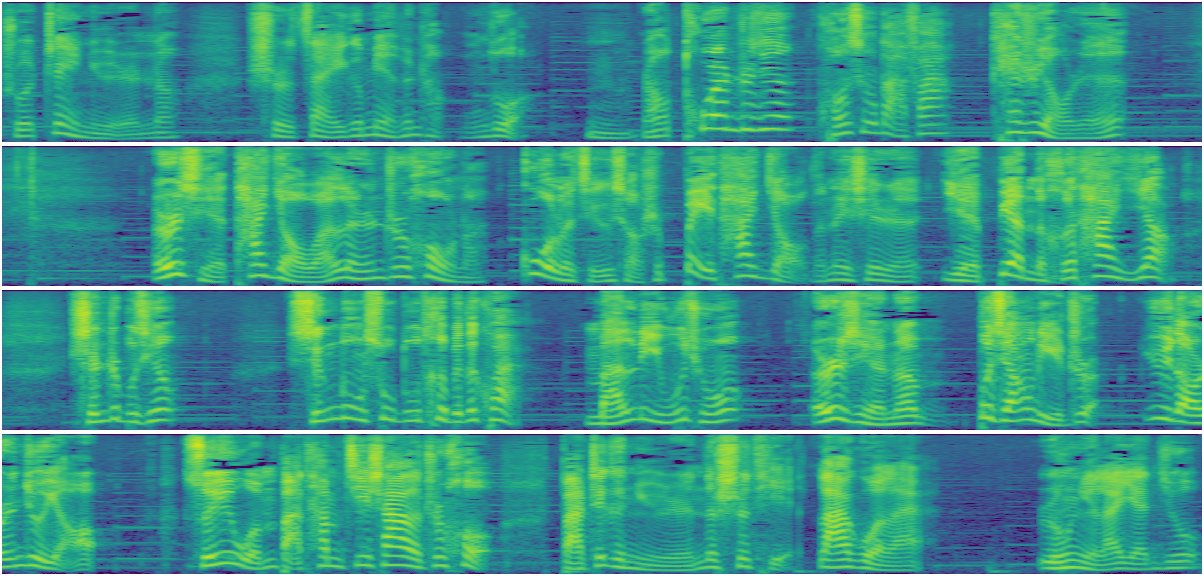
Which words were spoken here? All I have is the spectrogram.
说，这女人呢是在一个面粉厂工作，嗯，然后突然之间狂性大发，开始咬人，而且他咬完了人之后呢，过了几个小时，被他咬的那些人也变得和他一样，神志不清，行动速度特别的快，蛮力无穷，而且呢不讲理智，遇到人就咬。所以我们把他们击杀了之后，把这个女人的尸体拉过来，容你来研究，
